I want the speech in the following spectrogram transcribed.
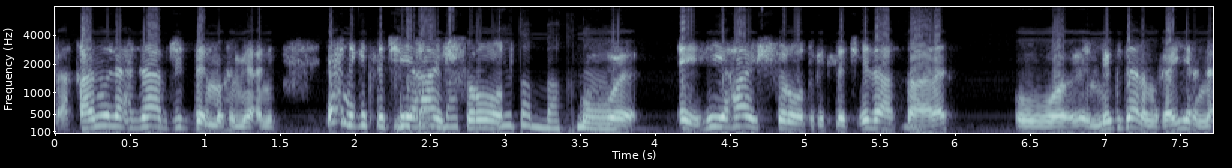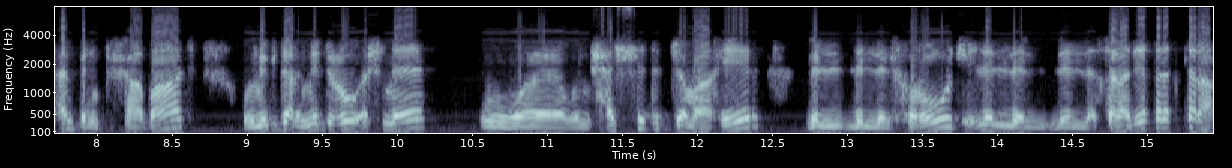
فقانون الأحزاب جدا مهم يعني. يعني قلت لك هي هاي الشروط. يطبق نعم. و... اي هي هاي الشروط قلت لك. إذا صارت ونقدر نغير نعم بالانتخابات ونقدر ندعو إحنا ونحشد الجماهير للخروج لصناديق الاقتراع.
